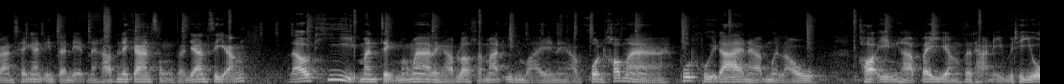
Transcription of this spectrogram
การใช้งานอินเทอร์เน็ตนะครับในการส่งสัญญาณเสียง แล้วที่มันเจ๋งมากๆเลยครับ เราสามารถอินไว้นะครับ คนเข้ามาพูดคุยได้นะครับ เหมือนเรา call in ครับไปยังสถานีวิทยุ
